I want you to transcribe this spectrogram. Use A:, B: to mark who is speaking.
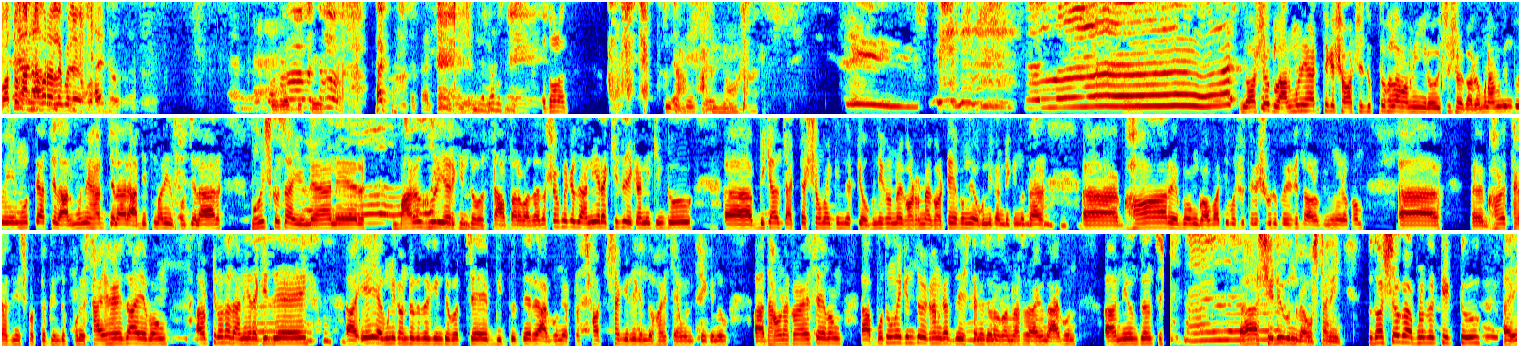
A: কত কান্না করা লাগবে না? এ তোমরা
B: দর্শক লালমনিরহাট থেকে সরাসরি যুক্ত হলাম আমি রহিসু সরকার রমন আমি কিন্তু এই মুহূর্তে আছি লালমনিরহাট জেলার আদিতমারি উপজেলার মহিষকোষা ইউনিয়নের বারোঘড়িয়ার কিন্তু হচ্ছে আব্বার বাজার। দর্শক আপনাকে জানিয়ে রাখি যে এখানে কিন্তু বিকাল চারটার সময় কিন্তু একটি অগ্নিকাণ্ডের ঘটনা ঘটে এবং এই অগ্নিকাণ্ডে কিন্তু তার আহ, ঘর এবং গবাদি পশু থেকে শুরু করে কিন্তু আরও বিভিন্ন রকম ঘরের থাকা জিনিসপত্র কিন্তু পুরো ছাই হয়ে যায় এবং আর একটি কথা জানিয়ে রাখি যে এই অগ্নিকাণ্ডগুলো কিন্তু হচ্ছে বিদ্যুতের আগুনে একটা শর্ট সার্কিটে কিন্তু হয়েছে এমনটি কিন্তু আহ, ধারণা করা হয়েছে এবং প্রথমে কিন্তু এখানকার যে স্থানীয় জনগণ আছে তারা কিন্তু আগুন আহ, সেটিও কিন্তু ব্যবস্থা নেই। তো দর্শক আপনাদেরকে একটু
